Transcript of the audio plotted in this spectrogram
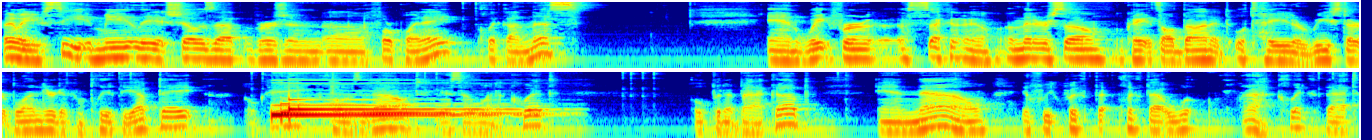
But anyway, you see immediately it shows up version uh, 4.8. Click on this and wait for a second, you know, a minute or so. Okay, it's all done. It will tell you to restart Blender to complete the update. Okay, close it out. Yes, I want to quit. Open it back up. And now, if we click that, click that, ah, click that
